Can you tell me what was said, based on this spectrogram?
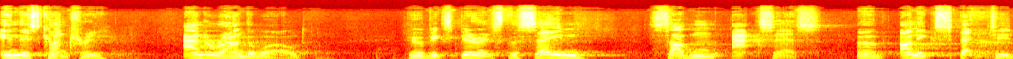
in this country and around the world who have experienced the same sudden access of unexpected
